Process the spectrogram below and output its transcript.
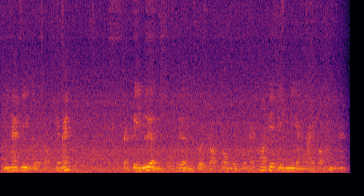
มีหน้าที่ตรวจสอบใช่ไหมสกรีนเรื่อง เรื่องตรวจสอบข้อมูลพวกไหนข้อเท็จจริงมีอย่างไรก็มี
